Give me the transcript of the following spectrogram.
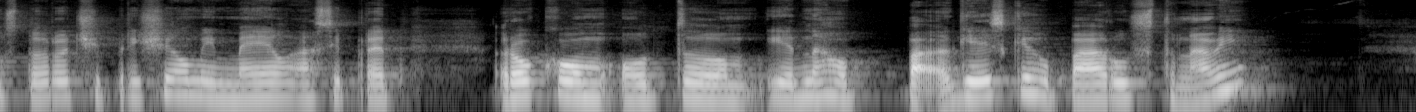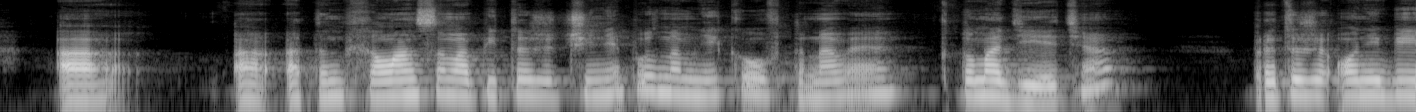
storočí. Prišiel mi mail asi pred rokom od um, jedného gejského páru z Trnavy a, a, a ten chalán sa ma pýta, že či nepoznám niekoho v Trnave, kto má dieťa, pretože oni by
